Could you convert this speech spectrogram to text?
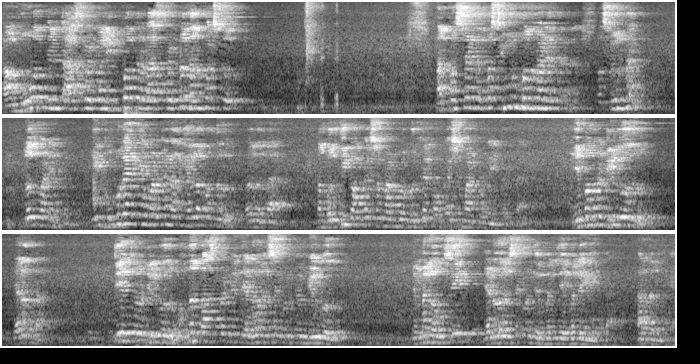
ಆ ಮೂವತ್ತೆಂಟು ಹಾಸ್ಪಿಟ್ಲ್ ಇಪ್ಪತ್ತೆರಡು ಹಾಸ್ಪಿಟ್ಲ್ ನನ್ನ ಪಕ್ಷ ನಾನು ಫಸ್ಟ್ ಹೇಳಿದೆ ಫಸ್ಟ್ ಇವ್ರು ಬಂದ್ ಮಾಡಿ ಫಸ್ಟ್ ಇವ್ರನ್ನ ಕ್ಲೋಸ್ ಮಾಡಿ ಅಂತ ಈ ಗುಂಪುಗಾರಿಕೆ ಮಾಡ್ಕೊಂಡು ನನಗೆಲ್ಲ ಬಂದರು ಅದಲ್ಲ ನಮ್ಮ ಬದುಕಿಗೆ ಅವಕಾಶ ಮಾಡ್ಕೊಂಡು ಬದುಕಕ್ಕೆ ಅವಕಾಶ ಮಾಡ್ಕೊಂಡು ಅಂತ. ಏನ್ ಮಾತ್ರ ಡೀಲ್ ಹೋದ್ರು ಯಾರಂತ ಎಚ್ ಡೀಲ್ ಹೋದ್ರು ಒಂದೊಂದು ಹಾಸ್ಪಿಟಲ್ ಎರಡು ವರ್ಷ ಕೊಡ್ತೀವಿ ನಿಲ್ಬೋದು ಎಂ ಎಲ್ ಒಪ್ಸಿ, ಎರಡು ವರ್ಷ ಕೊಡ್ತೀವಿ ಎಂ ಎಲ್ ಎಂ ಎಲ್ ಎಗೆ ಅಂತ. ಅದಕ್ಕೆ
